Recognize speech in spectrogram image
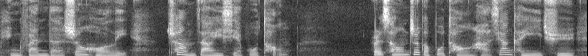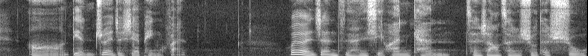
平凡的生活里创造一些不同，而从这个不同，好像可以去嗯点缀这些平凡。我有一阵子很喜欢看村上春树的书，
